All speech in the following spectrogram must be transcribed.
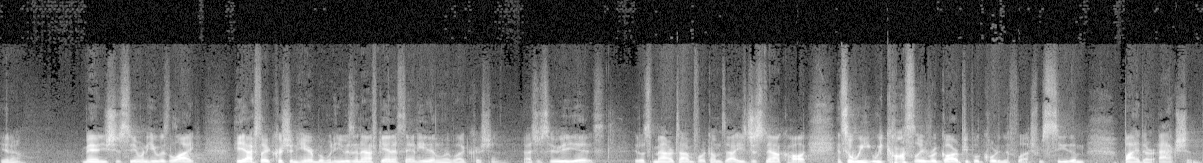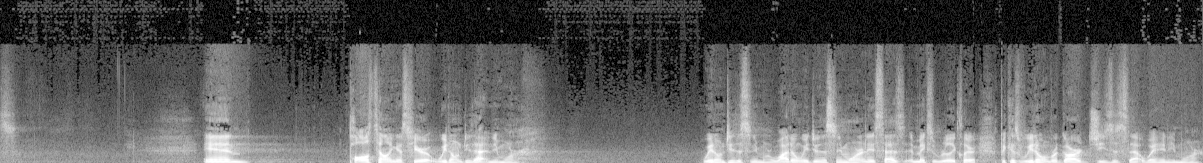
You know? Man, you should see what he was like. He acts like a Christian here, but when he was in Afghanistan, he didn't live like a Christian. That's just who he is. It's a matter of time before it comes out. He's just an alcoholic. And so we, we constantly regard people according to the flesh. We see them by their actions. And Paul's telling us here, we don't do that anymore. We don't do this anymore. Why don't we do this anymore? And he says, it makes it really clear because we don't regard Jesus that way anymore.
